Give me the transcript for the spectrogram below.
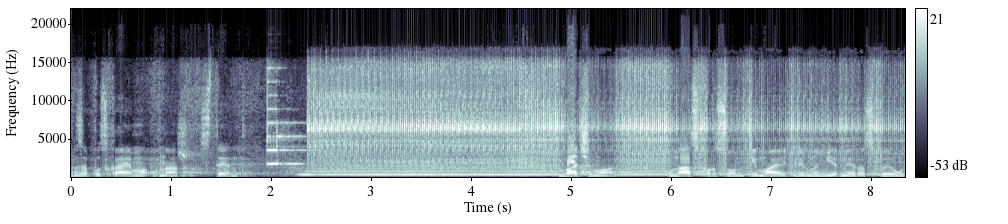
запускаємо наш стенд. Бачимо, у нас форсунки мають рівномірний розпил.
